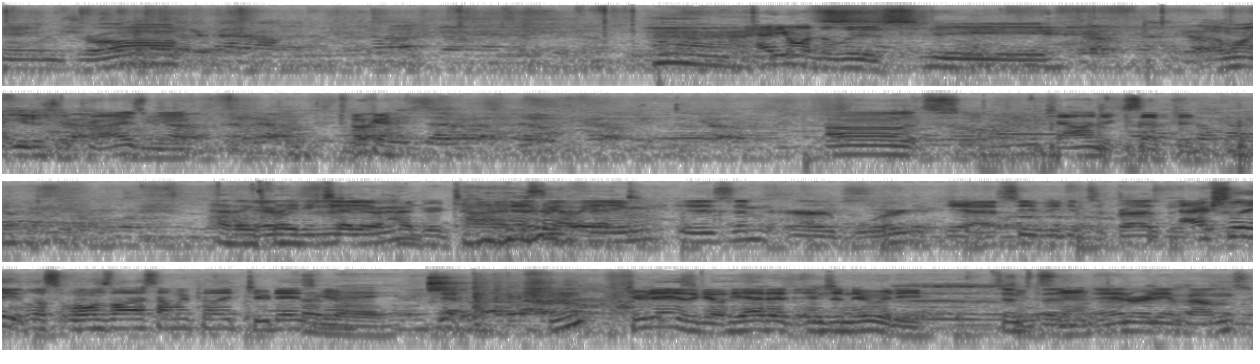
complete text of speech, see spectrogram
And draw. How do you want to lose? See. I want you to surprise me. Okay. Uh, let's see. Challenge accepted. Having played each other a hundred times, now we Everything is an Urborg. Yeah, see if he can surprise me. Actually, listen, when was the last time we played? Two days to ago? May. Two days ago. He added ingenuity. since then, and Radiant Fountains,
